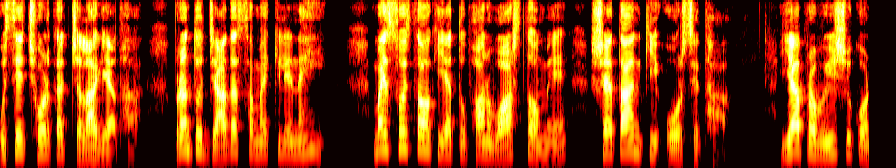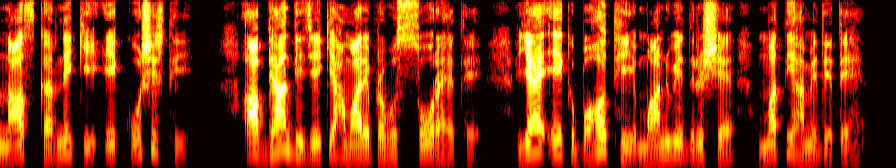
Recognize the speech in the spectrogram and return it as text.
उसे छोड़कर चला गया था, परंतु ज़्यादा समय के लिए नहीं। मैं सोचता हूँ कि यह तूफ़ान वास्तव में शैतान की ओर से था। यह प्रभु यीशु को नाश करने की एक कोशिश थी। आप ध्यान दीजिए कि हमारे प्रभु सो रहे थे। यह एक बहुत ही मानवीय दृश्य मती हमें देते हैं।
